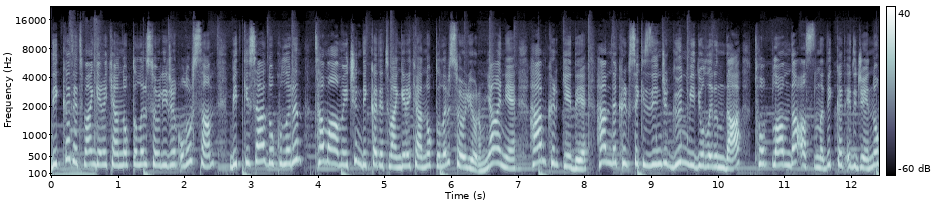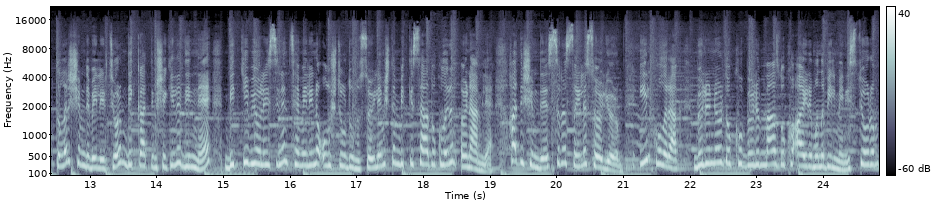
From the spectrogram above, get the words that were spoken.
Dikkat etmen gereken noktaları söyleyecek olursam bitkisel dokuların tamamı için dikkat etmen gereken noktaları söylüyorum. Yani hem 47 hem de 48. gün videolarında toplamda aslında dikkat edeceğin noktaları şimdi belirtiyorum. Dikkatli bir şekilde dinle. Bitki biyolojisinin temelini oluşturduğunu söylemiştim. Bitkisel dokuların önemli. Hadi şimdi sırasıyla söylüyorum. İlk olarak bölünür doku, bölünmez doku ayrımını bilmeni istiyorum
